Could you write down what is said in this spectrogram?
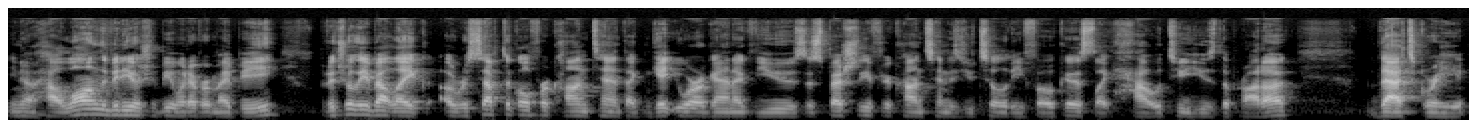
you know how long the video should be whatever it might be. But it's really about like a receptacle for content that can get you organic views especially if your content is utility focused like how to use the product. That's great.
